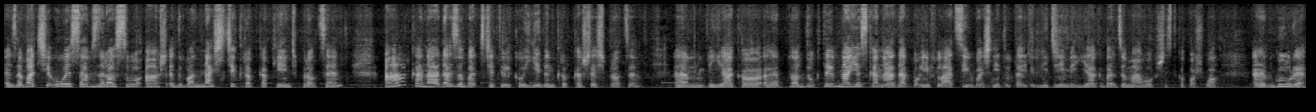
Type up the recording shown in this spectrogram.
e, zobaczcie, USA wzrosło aż 12,5%, a Kanada, zobaczcie, tylko 1,6%. Jako e, produktywna jest Kanada po inflacji, właśnie tutaj widzimy, jak bardzo mało wszystko poszło e, w górę.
